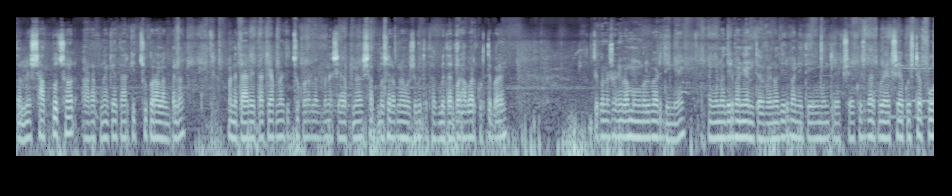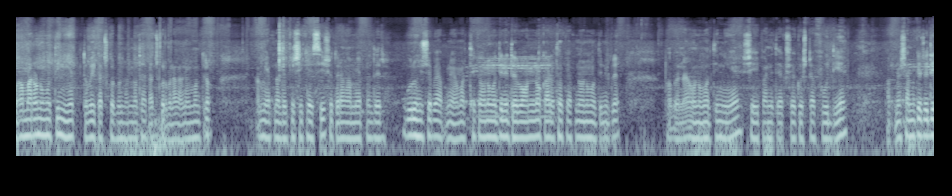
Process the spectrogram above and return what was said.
তাহলে সাত বছর আর আপনাকে তার কিচ্ছু করা লাগবে না। মানে তারে, তাকে আপনার কিচ্ছু করা লাগবে না। সে আপনার সাত বছর আপনার বসীভূত থাকবে, তারপর আবার করতে পারেন। যে কোনো শনি বা মঙ্গলবার দিনে আপনাকে নদীর পানি আনতে হবে। নদীর পানিতে এই মন্ত্র একশো একুশ বার করে, একশো একুশটা ফু আমার অনুমতি নিয়ে তবেই কাজ করবেন, অন্যথায় কাজ করবে না। কারণ এই মন্ত্র আমি আপনাদেরকে শিখাইছি, সুতরাং আমি আপনাদের গুরু হিসেবে আপনি আমার থেকে অনুমতি নিতে হবে, অন্য কারও থেকে আপনি অনুমতি নিলে হবে না। অনুমতি নিয়ে সেই পানিতে একশো একুশটা ফু দিয়ে আপনার স্বামীকে যদি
